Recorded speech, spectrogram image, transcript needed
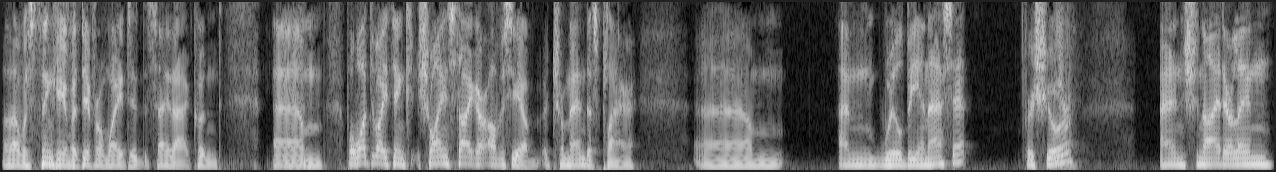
I was thinking of a different way to say that. I couldn't. Um, But what do I think? Schweinsteiger, obviously a, a tremendous player, um, and will be an asset for sure. Yeah. And Schneiderlin,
